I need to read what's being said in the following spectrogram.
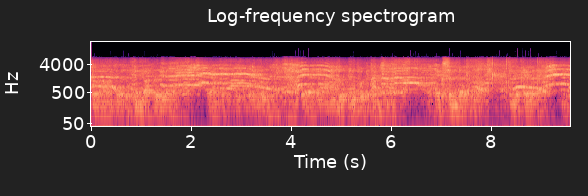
Sonra amacı imdatlarıyla Excellent. In the tailor.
